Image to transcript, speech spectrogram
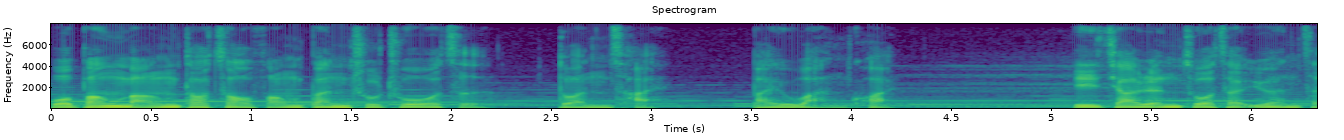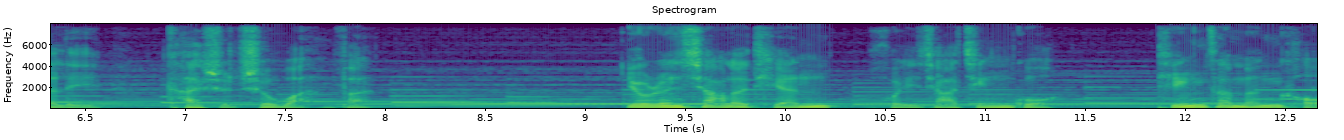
我帮忙到灶房搬出桌子、端菜、摆碗筷，一家人坐在院子里开始吃晚饭。有人下了田回家经过，停在门口，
